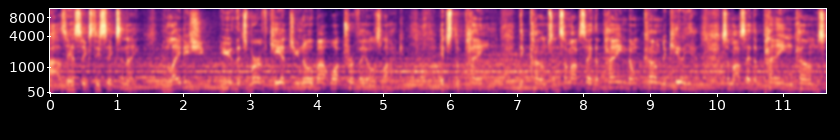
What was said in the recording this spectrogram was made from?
Isaiah 66 and 8. And ladies, you, you that's birth kids, you know about what travail's like. It's the pain that comes. And somebody say the pain don't come to kill you. Somebody say the pain comes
